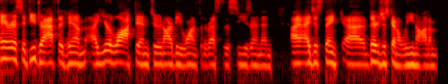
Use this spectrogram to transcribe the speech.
Harris, if you drafted him, uh, you're locked into an RB1 for the rest of the season. And I, I just think uh, they're just going to lean on him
